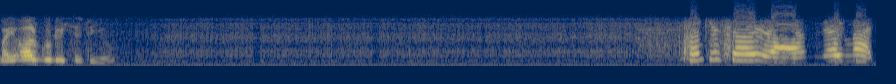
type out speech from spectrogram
My all good wishes to you. Thank you, sir, uh, very much.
